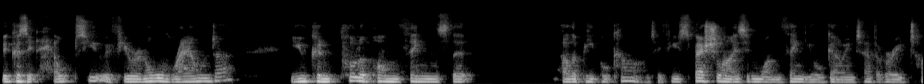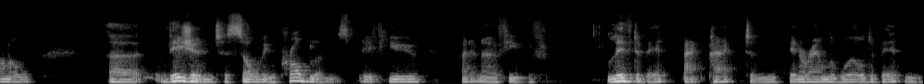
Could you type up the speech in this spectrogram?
because it helps you. If you're an all rounder, you can pull upon things that other people can't. If you specialize in one thing, you're going to have a very tunnel uh, vision to solving problems. But if you, I don't know, if you've lived a bit, backpacked and been around the world a bit, and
